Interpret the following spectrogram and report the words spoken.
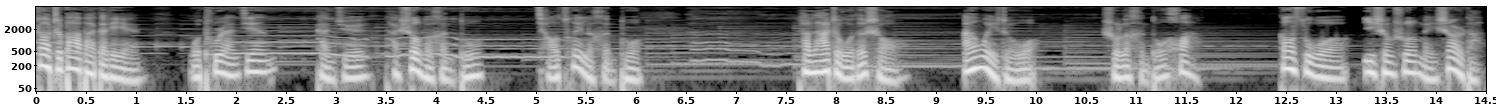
照着爸爸的脸，我突然间感觉他瘦了很多，憔悴了很多。他拉着我的手，安慰着我，说了很多话，告诉我医生说没事儿的，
